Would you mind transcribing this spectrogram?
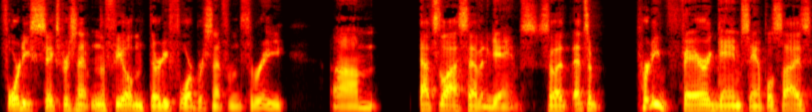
forty six percent from the field, and thirty four percent from three. Um, that's the last seven games, so that, that's a pretty fair game sample size.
